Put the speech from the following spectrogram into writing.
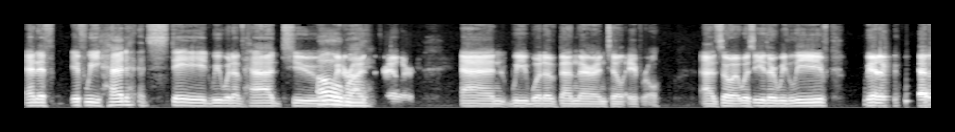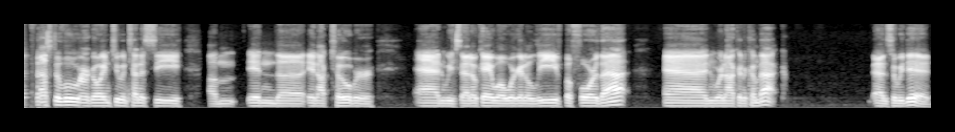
And if if we had had stayed, we would have had to Oh, winterize my. the trailer. And we would have been there until April. And so it was either we leave, we had a, we had a festival we were going to in Tennessee um in the in October. And we said, okay, well, we're gonna leave before that and we're not gonna come back. and so we did.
